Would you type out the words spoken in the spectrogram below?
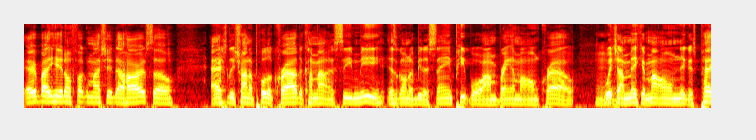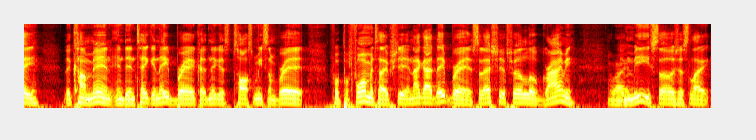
Everybody here don't fuck my shit that hard. So actually trying to pull a crowd to come out and see me is going to be the same people. I'm bringing my own crowd, which Mhm. I'm making my own niggas pay to come in and then taking they bread because niggas tossed me some bread for performing type shit, and I got they bread. So that shit feel a little grimy right. to me. So it's just like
